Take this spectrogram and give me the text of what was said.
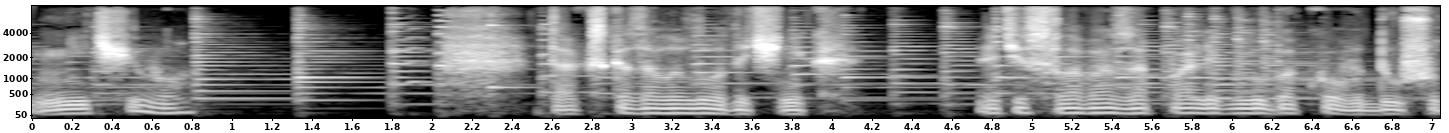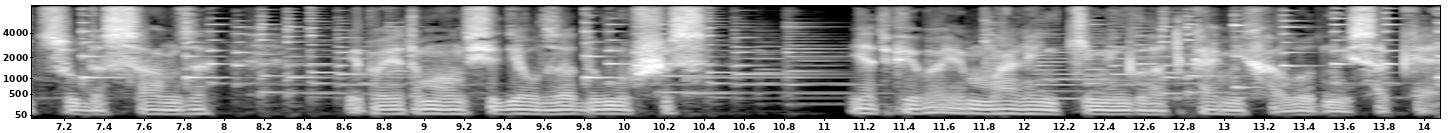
Ничего. Так сказал и лодочник. Эти слова запали глубоко в душу Цуда Санза, и поэтому он сидел задумавшись и отпивая маленькими глотками холодный саке.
